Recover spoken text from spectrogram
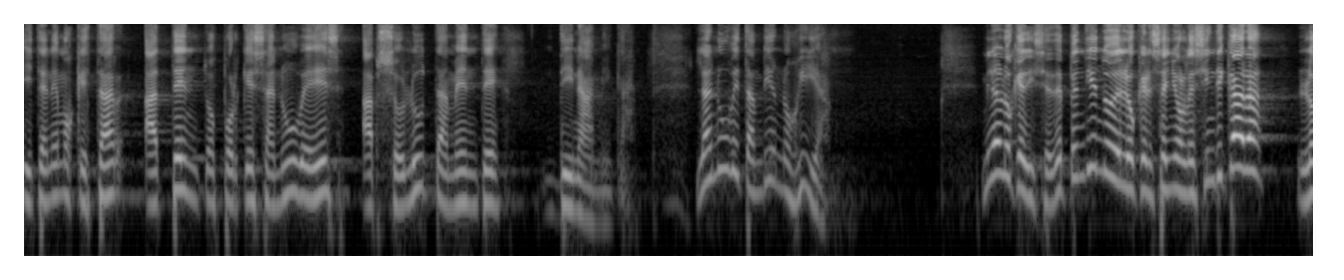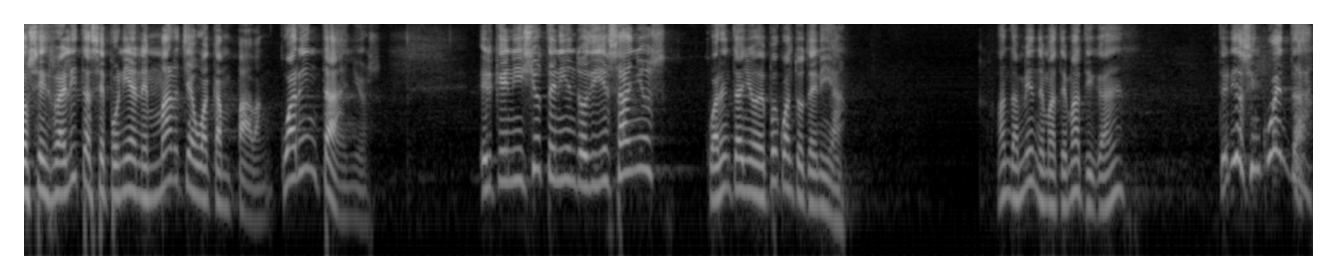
y tenemos que estar atentos porque esa nube es absolutamente dinámica. La nube también nos guía. Mira lo que dice, dependiendo de lo que el Señor les indicara, los israelitas se ponían en marcha o acampaban. 40 años. El que inició teniendo 10 años, 40 años después, ¿cuánto tenía? Andan bien de matemática, ¿eh? Tenía 50.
